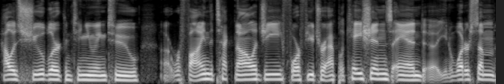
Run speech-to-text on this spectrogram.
How is Schubler continuing to uh, refine the technology for future applications? And uh, you know, what are some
